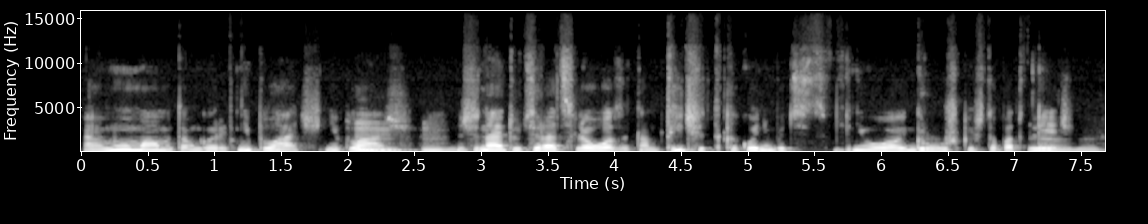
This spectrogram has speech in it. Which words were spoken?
а ему мама там говорит, не плачь, не плачь. Mm-hmm. Начинает утирать слезы, там, тычет какой-нибудь в него игрушкой, чтобы отвлечь. Да, да.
